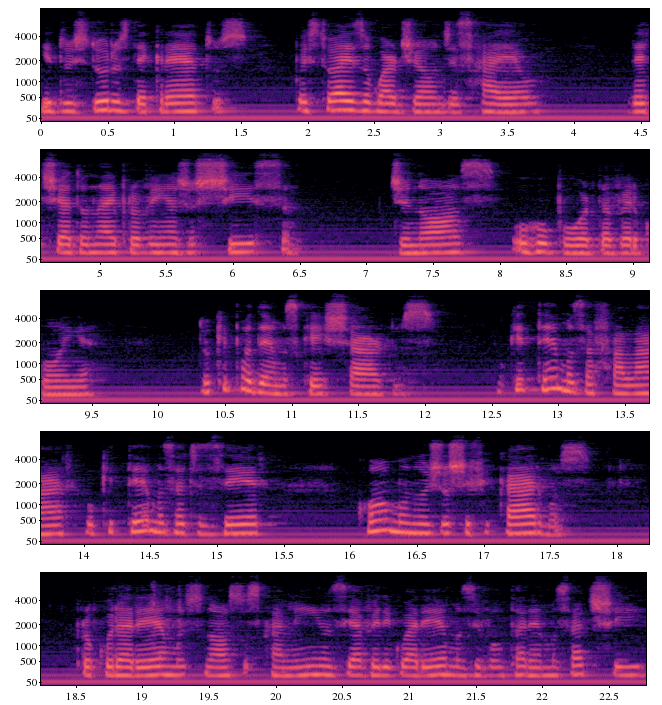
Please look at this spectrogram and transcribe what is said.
e dos duros decretos, pois tu és o guardião de Israel. De ti, Adonai, provém a justiça de nós o rubor da vergonha. Do que podemos queixar-nos? O que temos a falar? O que temos a dizer? Como nos justificarmos? Procuraremos nossos caminhos e averiguaremos e voltaremos a ti,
